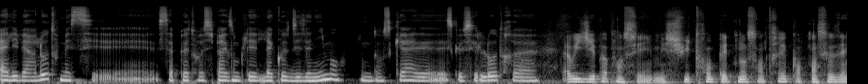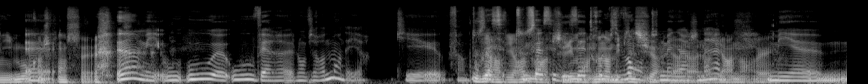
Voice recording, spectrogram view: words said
aller vers l'autre, mais ça peut être aussi par exemple la cause des animaux. Donc dans ce cas, est-ce que c'est l'autre Ah oui, j'y ai pas pensé, mais je suis trop ethnocentré pour penser aux animaux quand je pense. non, mais ou, ou, ou vers l'environnement d'ailleurs qui est, enfin, tout ça, c'est des êtres vivants d'une manière générale. Mais euh,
